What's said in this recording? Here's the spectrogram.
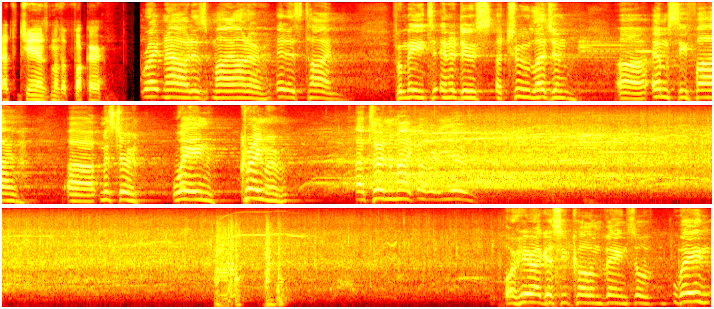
Got the jams, motherfucker. Right now, it is my honor. It is time for me to introduce a true legend, uh, MC5, uh, Mr. Wayne Kramer. I turn the mic over to you. Or here, I guess you'd call him Vane. So, Wayne,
